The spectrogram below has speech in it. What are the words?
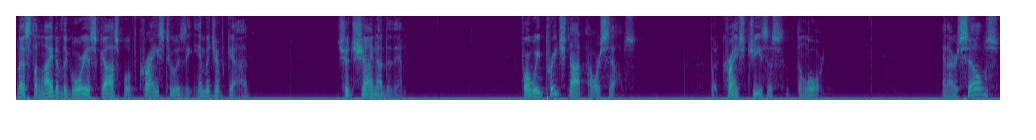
lest the light of the glorious gospel of Christ, who is the image of God, should shine unto them. For we preach not ourselves, but Christ Jesus the Lord, and ourselves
